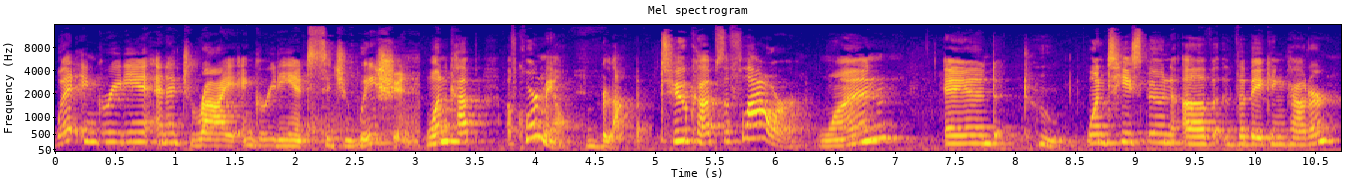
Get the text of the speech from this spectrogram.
wet ingredient and a dry ingredient situation. One cup of cornmeal, blop. Two cups of flour, one and two. One teaspoon of the baking powder,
